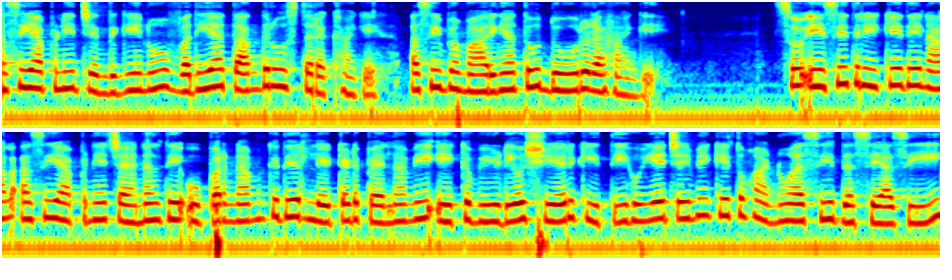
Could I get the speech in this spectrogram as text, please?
ਅਸੀਂ ਆਪਣੀ ਜ਼ਿੰਦਗੀ ਨੂੰ ਵਧੀਆ ਤੰਦਰੁਸਤ ਰੱਖਾਂਗੇ, ਅਸੀਂ ਬਿਮਾਰੀਆਂ ਤੋਂ ਦੂਰ ਰਹਾਂਗੇ। ਸੋ ਇਸੇ ਤਰੀਕੇ ਦੇ ਨਾਲ ਅਸੀਂ ਆਪਣੇ ਚੈਨਲ ਦੇ ਉੱਪਰ ਨਮਕ ਦੇ ਰਿਲੇਟਡ ਪਹਿਲਾਂ ਵੀ ਇੱਕ ਵੀਡੀਓ ਸ਼ੇਅਰ ਕੀਤੀ ਹੋਈ ਹੈ, ਜਿਵੇਂ ਕਿ ਤੁਹਾਨੂੰ ਅਸੀਂ ਦੱਸਿਆ ਸੀ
